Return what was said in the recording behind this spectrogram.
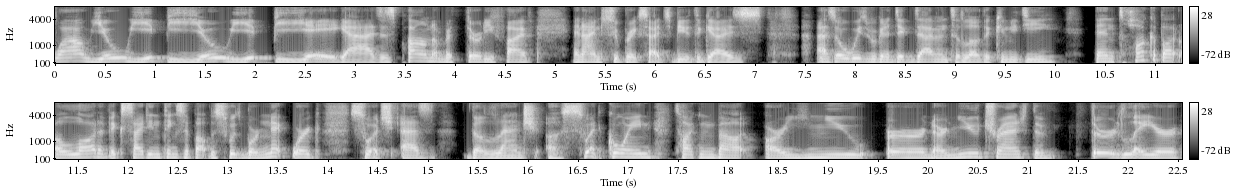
wow, yo, yippee, yo, yippee, yay, guys. It's pile number 35, and I'm super excited to be with you guys. As always, we're going to dig dive into love the community, then talk about a lot of exciting things about the Swissborg network, such as the launch of Sweatcoin, talking about our new earn, our new tranche, the third layer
